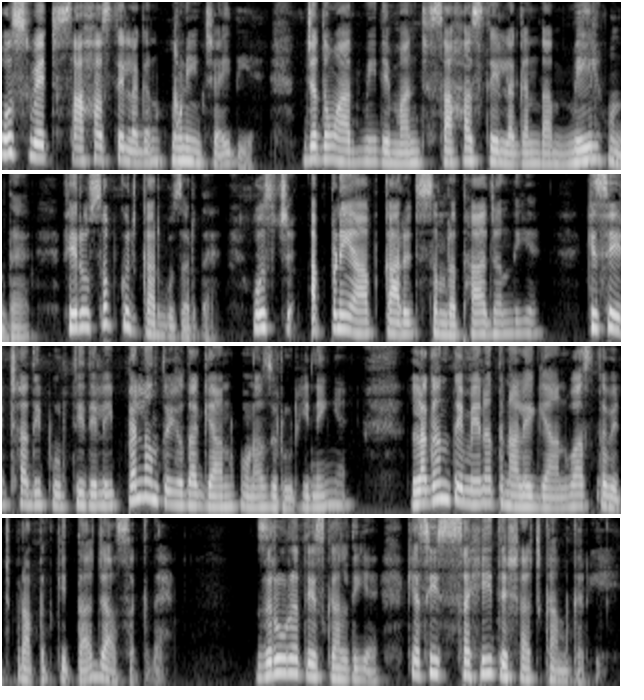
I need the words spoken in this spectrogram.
ਉਸ ਵਿੱਚ ਸਾਹਸ ਤੇ ਲਗਨ ਹੋਣੀ ਚਾਹੀਦੀ ਹੈ। ਜਦੋਂ ਆਦਮੀ ਦੇ ਮਨ 'ਚ ਸਾਹਸ ਤੇ ਲਗਨ ਦਾ ਮੇਲ ਹੁੰਦਾ ਹੈ, ਫਿਰ ਉਹ ਸਭ ਕੁਝ ਕਰ ਗੁਜ਼ਰਦਾ ਹੈ। ਉਸ 'ਚ ਆਪਣੇ ਆਪ ਕਾਰਜ ਸਮਰੱਥਾ ਆ ਜਾਂਦੀ ਹੈ। ਕਿਸੇ ਇੱਛਾ ਦੀ ਪੂਰਤੀ ਦੇ ਲਈ ਪਹਿਲਾਂ ਤੋਂ ਹੀ ਉਹਦਾ ਗਿਆਨ ਹੋਣਾ ਜ਼ਰੂਰੀ ਨਹੀਂ ਹੈ। ਲਗਨ ਤੇ ਮਿਹਨਤ ਨਾਲ ਇਹ ਗਿਆਨ ਵਾਸਤਵ ਵਿੱਚ ਪ੍ਰਾਪਤ ਕੀਤਾ ਜਾ ਸਕਦਾ ਹੈ। ਜ਼ਰੂਰਤ ਇਸ ਗੱਲ ਦੀ ਹੈ ਕਿ ਅਸੀਂ ਸਹੀ ਦਿਸ਼ਾ 'ਚ ਕੰਮ ਕਰੀਏ।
